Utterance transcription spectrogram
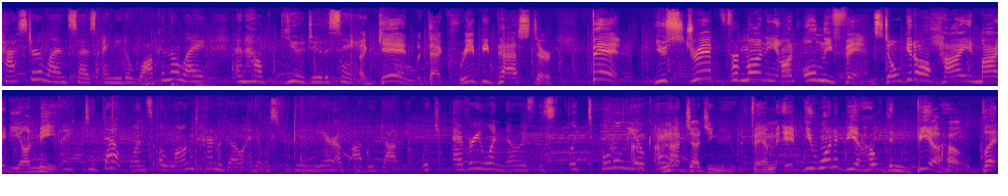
Pastor Len says I need to walk in the light and help you do the same. Again with that creepy pastor. Ben, you strip for money on OnlyFans. Don't get all high and mighty on me. I did that once a long time ago, and it was for the Emir of Abu Dhabi, which everyone knows is like totally okay. I'm not judging you, fam. If you want to be a hoe, then be a hoe. But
